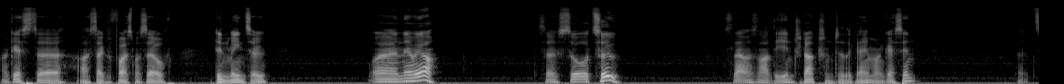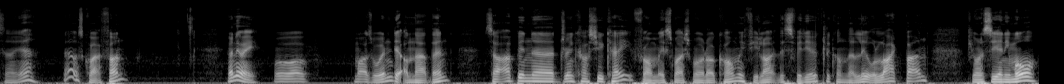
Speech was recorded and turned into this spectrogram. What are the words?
I guess uh, I sacrificed myself. Didn't mean to. Well, and there we are. So, Saw 2. So that was like the introduction to the game, I'm guessing. But uh, yeah, that was quite fun. Anyway, well, I might as well end it on that then. So I've been uh, Dreamcast UK from itsmuchmore.com. If you like this video, click on the little like button. If you want to see any more,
